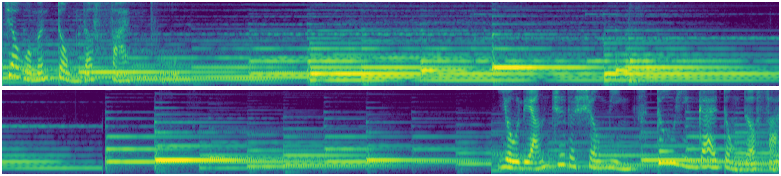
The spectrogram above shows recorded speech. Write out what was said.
叫我们懂得反哺。良知的生命都应该懂得反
